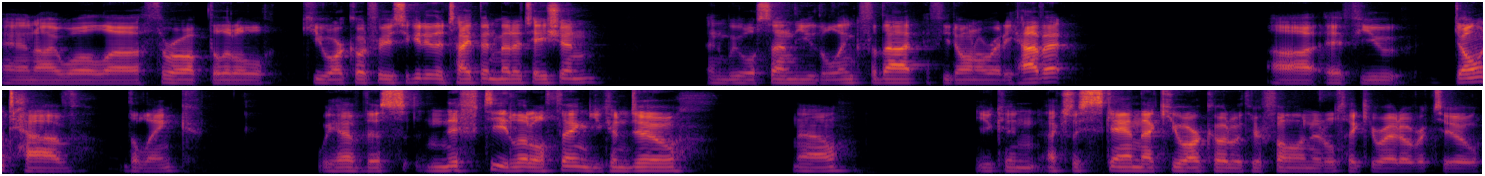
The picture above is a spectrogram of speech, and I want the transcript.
and I will uh, throw up the little QR code for you. So you can either type in meditation, and we will send you the link for that if you don't already have it. Uh, if you don't have the link, we have this nifty little thing you can do now. You can actually scan that QR code with your phone. It'll take you right over to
